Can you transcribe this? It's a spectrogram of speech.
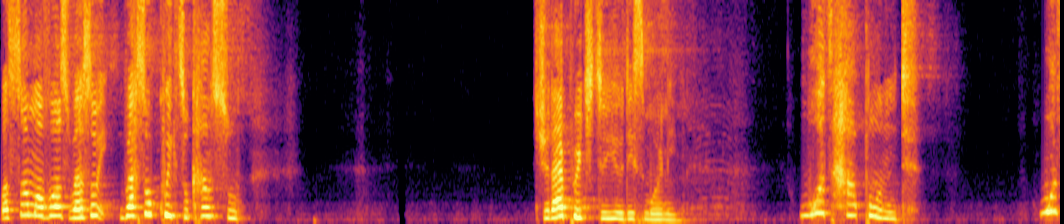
But some of us, we're so, we're so quick to cancel. Should I preach to you this morning? What happened? What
